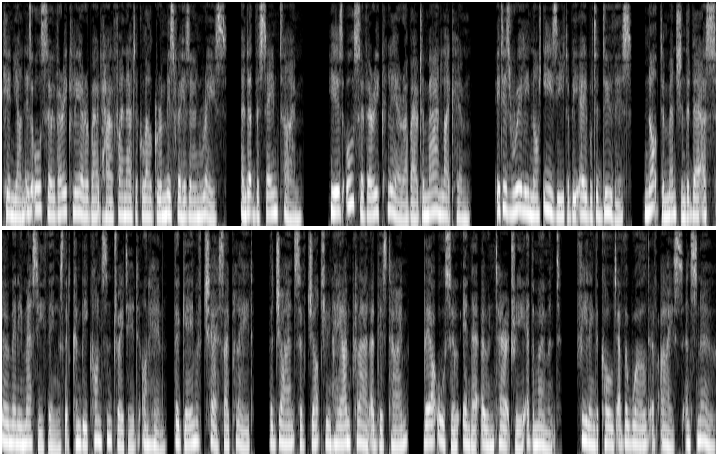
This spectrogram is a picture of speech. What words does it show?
Kinyan is also very clear about how fanatical Algrim is for his own race, and at the same time, he is also very clear about a man like him. It is really not easy to be able to do this, not to mention that there are so many messy things that can be concentrated on him. The game of chess I played, The giants of Jotunheim clan at this time, they are also in their own territory at the moment, feeling the cold of the world of ice and snow,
